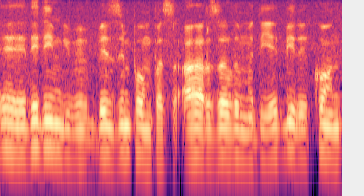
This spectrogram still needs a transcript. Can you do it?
Eee, dediğim gibi benzin pompası arızalı mı diye biri kon,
